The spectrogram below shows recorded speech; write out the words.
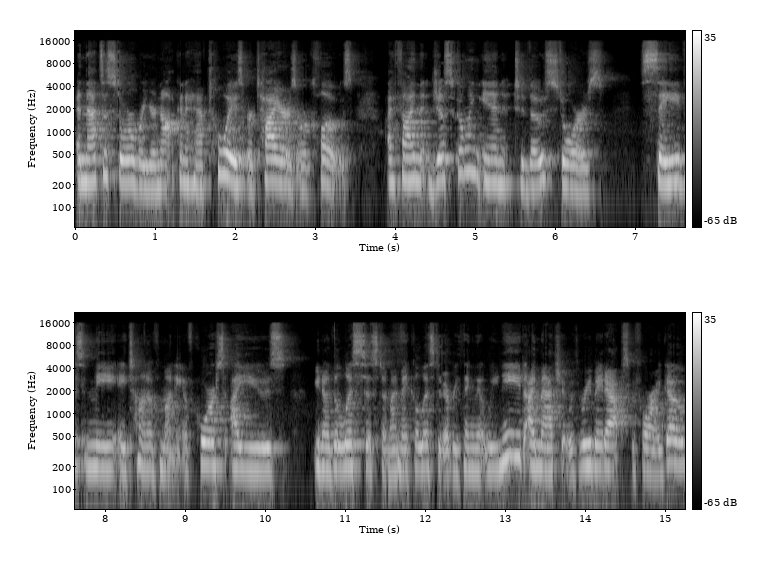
And that's a store where you're not going to have toys or tires or clothes. I find that just going in to those stores saves me a ton of money. Of course, I use you know, the list system. I make a list of everything that we need. I match it with rebate apps before I go.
